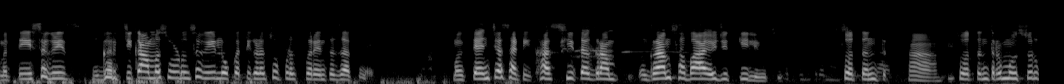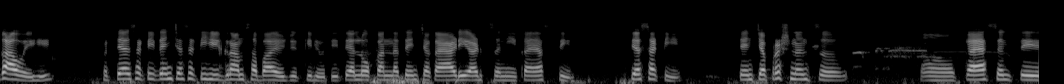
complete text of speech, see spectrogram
मग ते सगळीच घरची कामं सोडून सगळी लोक तिकडे चोपडत पर्यंत जात नाही मग त्यांच्यासाठी खास इथं ग्राम ग्रामसभा आयोजित केली होती. स्वतंत्र हा स्वतंत्र महसूल गाव आहे ही. मग त्यासाठी त्यांच्यासाठी ही ग्रामसभा आयोजित केली होती. त्या लोकांना त्यांच्या काय अडी अडचणी काय असतील त्यासाठी त्यांच्या प्रश्नांचं अं, काय असेल ते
